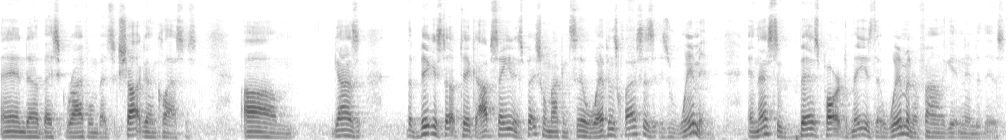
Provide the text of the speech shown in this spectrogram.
and uh, basic rifle and basic shotgun classes. Um, guys, the biggest uptick I've seen, especially in my concealed weapons classes, is women. And that's the best part to me is that women are finally getting into this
